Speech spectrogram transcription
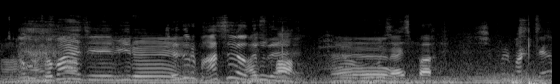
한번 더 봐야지 위를. 제대로 봤어요. 근데. 파. 음, 나이스 파 10불 밖에 내가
